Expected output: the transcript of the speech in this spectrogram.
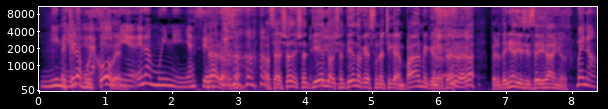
mi Es que eras muy era- joven. mi- Era muy niña, es cierto. Claro, o sea, o sea, yo, yo entiendo, yo entiendo que es una chica de empalme, que lo pero tenía 16 años. Bueno,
